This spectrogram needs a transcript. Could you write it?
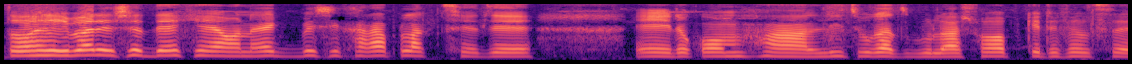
তো এইবার এসে দেখে অনেক বেশি খারাপ লাগছে যে এইরকম লিচু গাছগুলা সব কেটে ফেলছে।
